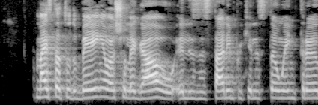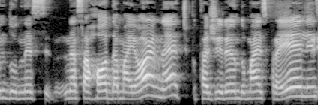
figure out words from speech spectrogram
mas tá tudo bem, eu acho legal eles estarem, porque eles estão entrando nesse, nessa roda maior, né? Tipo, tá girando mais para eles.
